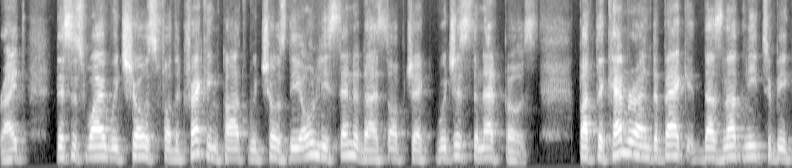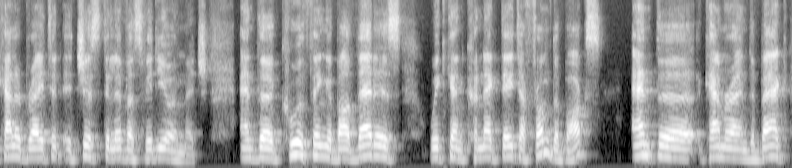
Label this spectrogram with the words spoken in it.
right this is why we chose for the tracking part we chose the only standardized object which is the net post but the camera in the back does not need to be calibrated. It just delivers video image. And the cool thing about that is we can connect data from the box and the camera in the back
